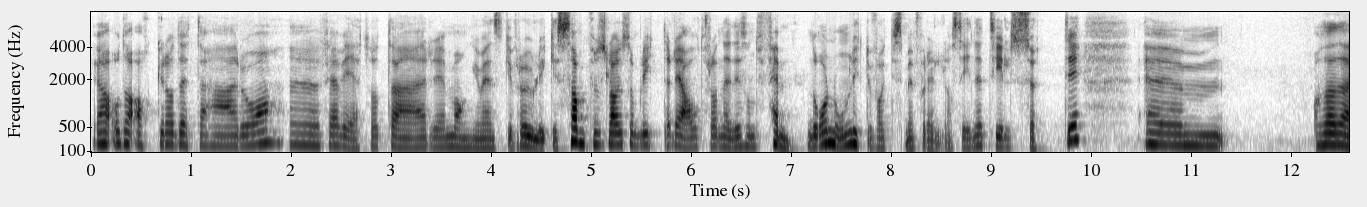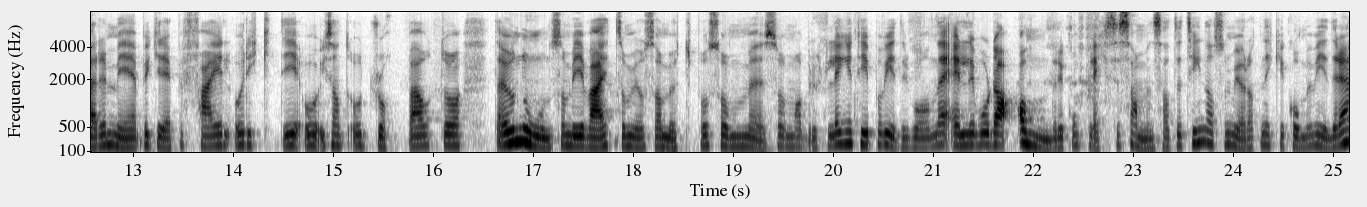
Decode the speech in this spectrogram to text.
Ja, og det er akkurat dette her òg. Eh, for jeg vet jo at det er mange mennesker fra ulike samfunnslag som lytter. Det er alt fra ned i sånn 15 år, noen lytter jo faktisk med foreldra sine, til 70. Um, og det der med begrepet feil og riktig og, og drop-out og Det er jo noen som vi veit, som vi også har møtt på, som, som, har brukt lengre tid på videregående, eller hvor det er andre komplekse, sammensatte ting da, som gjør at den ikke kommer videre.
